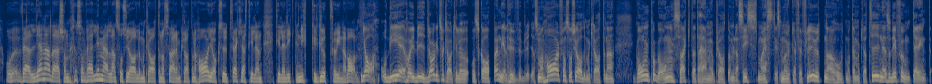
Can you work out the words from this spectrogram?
och väljarna där som, som väljer mellan Socialdemokraterna och Sverigedemokraterna har ju också utvecklats till en, till en riktig nyckelgrupp för att vinna val. Ja, och det har ju bidragit såklart till att, att skapa en del huvudbry. Alltså man har från Socialdemokraterna gång på gång sagt att det här med att prata om rasism och SDs mörka förflutna och hot mot demokratin, alltså det funkar inte.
